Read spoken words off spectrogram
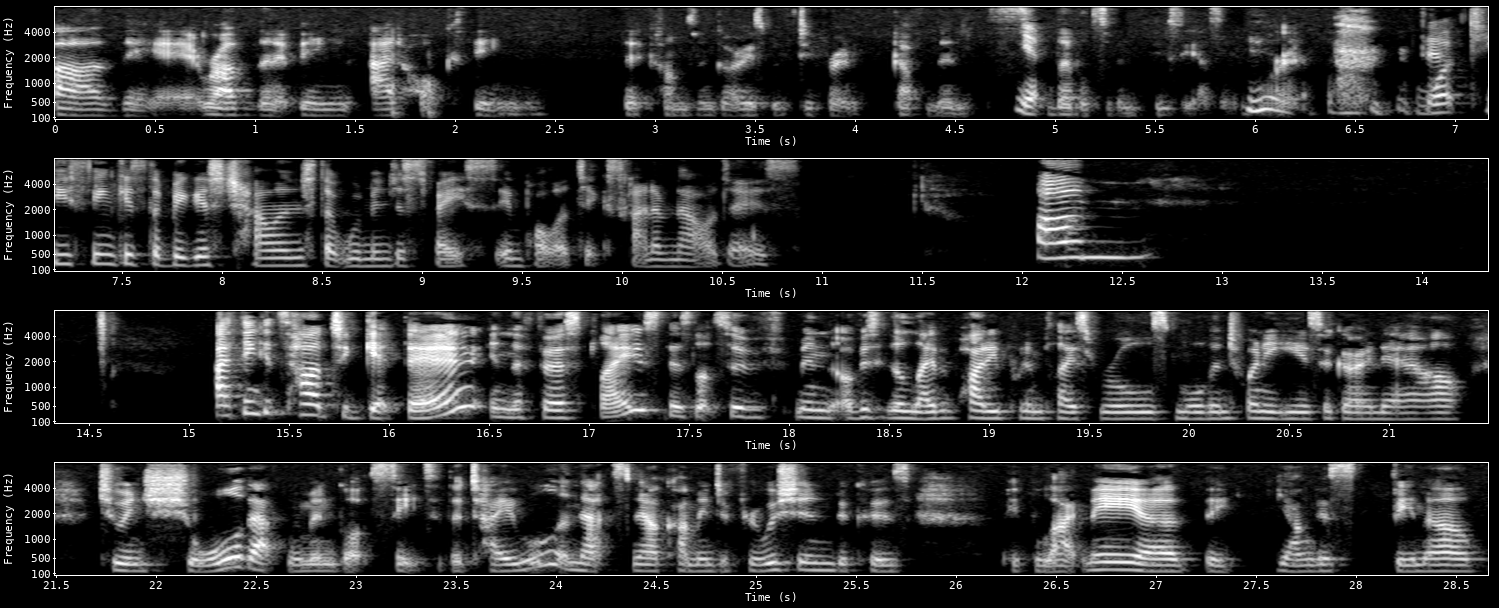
are there rather than it being an ad hoc thing that comes and goes with different governments' Yep. levels of enthusiasm for it. What do you think is the biggest challenge that women just face in politics kind of nowadays? Um, I think it's hard to get there in the first place. There's lots of, I mean, obviously the Labor Party put in place rules more than 20 years ago now to ensure that women got seats at the table, and that's now come into fruition because people like me are the youngest female,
